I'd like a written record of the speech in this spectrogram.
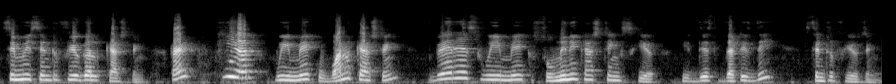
semi centrifugal casting right. Here we make one casting whereas we make so many castings here this that is the centrifuging.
